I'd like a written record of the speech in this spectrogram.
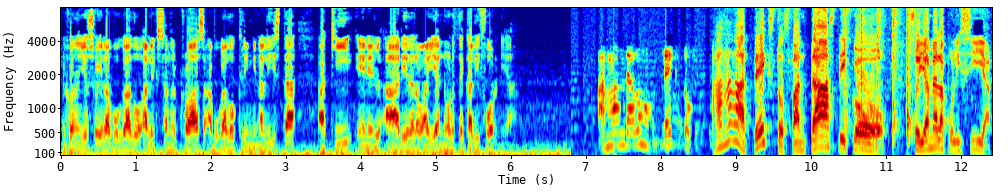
Recuerden, yo soy el abogado Alexander Cross, abogado criminalista aquí en el área de la Bahía Norte, California. Han mandado textos. Ah, textos, fantástico. So, llame a la policía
